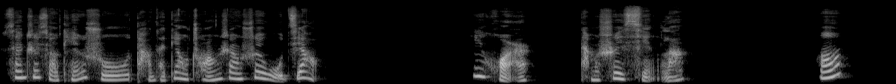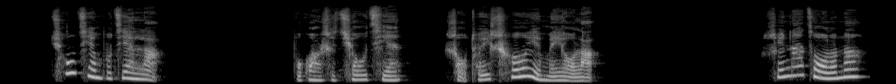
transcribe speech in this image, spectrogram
三只小田鼠躺在吊床上睡午觉。一会儿，它们睡醒了。啊，秋千不见了！不光是秋千，手推车也没有了。谁拿走了呢？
